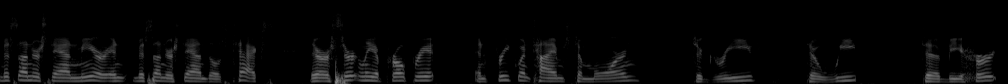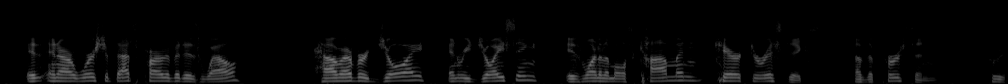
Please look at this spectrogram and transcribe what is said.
misunderstand me or in, misunderstand those texts. There are certainly appropriate and frequent times to mourn, to grieve, to weep, to be hurt in our worship. That's part of it as well. However, joy and rejoicing is one of the most common characteristics of the person who's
